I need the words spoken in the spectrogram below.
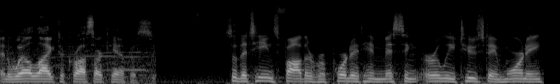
and well liked across our campus. So the teen's father reported him missing early Tuesday morning.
